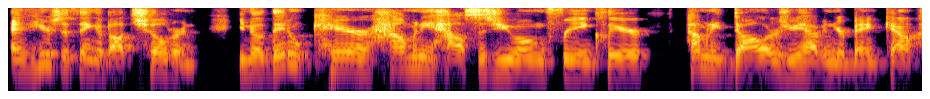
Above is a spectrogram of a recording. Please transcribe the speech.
And here's the thing about children, you know, they don't care how many houses you own free and clear, how many dollars you have in your bank account.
